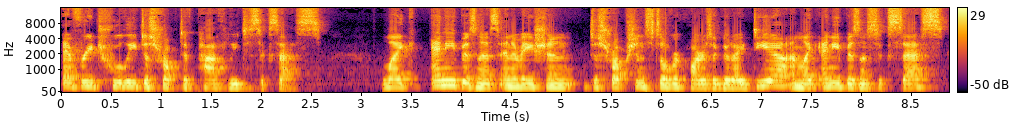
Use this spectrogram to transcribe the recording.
every truly disruptive path lead to success. Like any business innovation, disruption still requires a good idea. And like any business success,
